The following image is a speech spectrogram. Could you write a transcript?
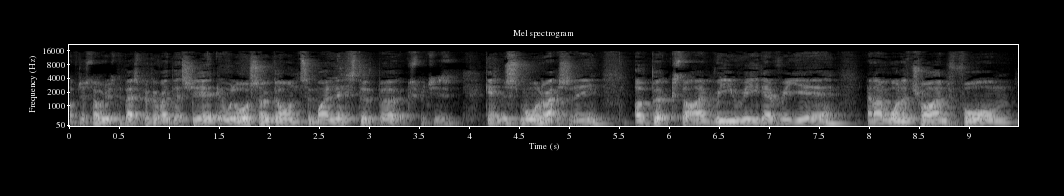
I've just told you it's the best book I've read this year. It will also go onto my list of books, which is getting smaller actually, of books that I reread every year. And I want to try and form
